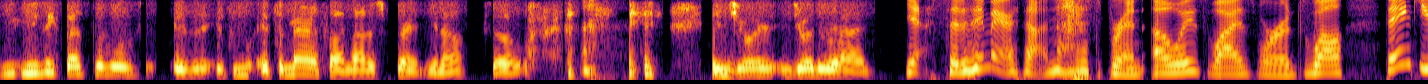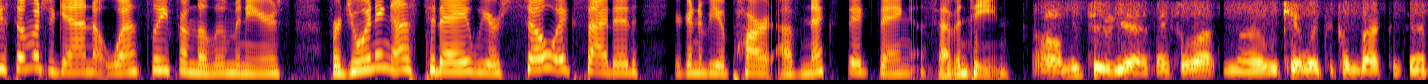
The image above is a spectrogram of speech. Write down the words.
music festivals is it's it's a marathon, not a sprint. You know, so enjoy enjoy the ride. Yes, it is a marathon, not a sprint. Always wise words. Well, thank you so much again, Wesley from the Lumineers, for joining us today. We are so excited you're going to be a part of Next Big Thing 17. Oh, me too. Yeah, thanks a lot, and uh, we can't wait to come back to Tampa.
